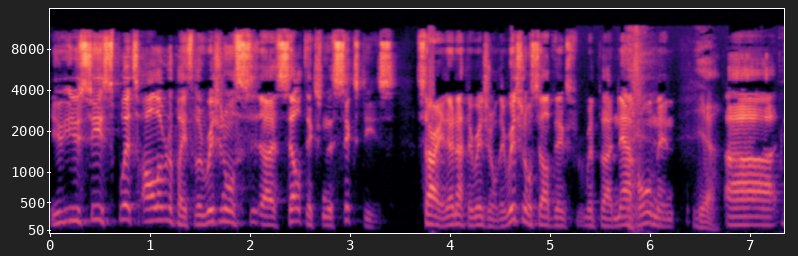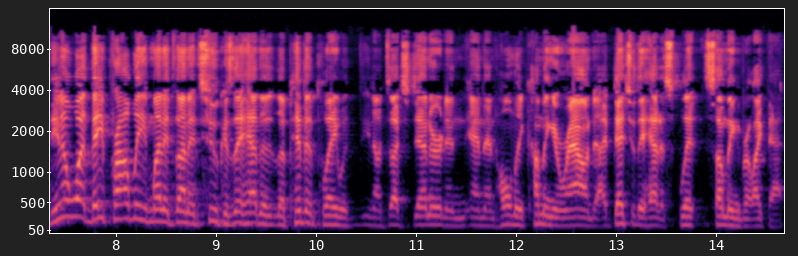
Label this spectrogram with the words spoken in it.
You, you see splits all over the place. The original uh, Celtics from the 60s Sorry, they're not the original. The original Celtics with uh, Nat Holman. yeah. Uh, you know what? They probably might have done it too because they had the, the, pivot play with you know Dutch Dehnert and, and then Holman coming around. I bet you they had a split something like that.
